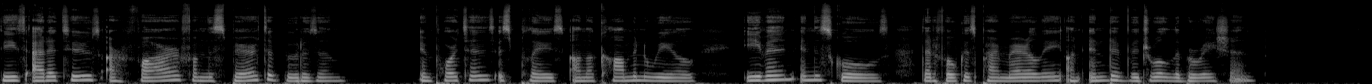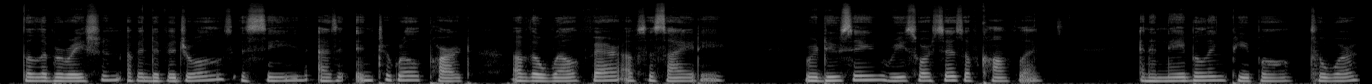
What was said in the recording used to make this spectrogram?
these attitudes are far from the spirit of Buddhism. Importance is placed on the common weal even in the schools that focus primarily on individual liberation. The liberation of individuals is seen as an integral part of the welfare of society, reducing resources of conflict and enabling people to work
